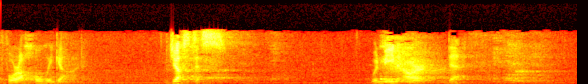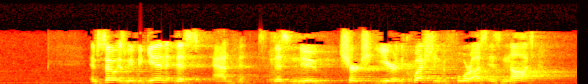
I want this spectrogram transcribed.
before a holy God. Justice would mean our death. And so, as we begin this Advent, this new church year, the question before us is not,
